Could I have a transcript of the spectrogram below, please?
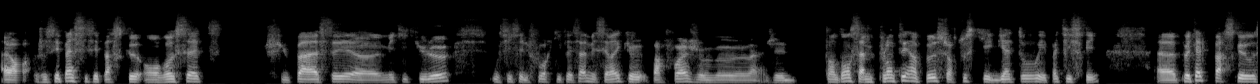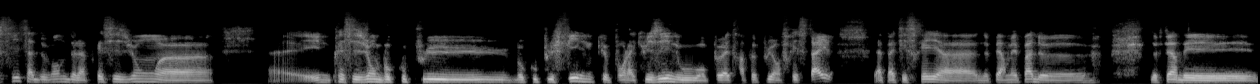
Alors, je sais pas si c'est parce que en recette je suis pas assez euh, méticuleux ou si c'est le four qui fait ça, mais c'est vrai que parfois je me, j'ai tendance à me planter un peu sur tout ce qui est gâteau et pâtisserie. Euh, peut-être parce que aussi ça demande de la précision euh, et une précision beaucoup plus beaucoup plus fine que pour la cuisine où on peut être un peu plus en freestyle. La pâtisserie ne permet pas de de faire des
